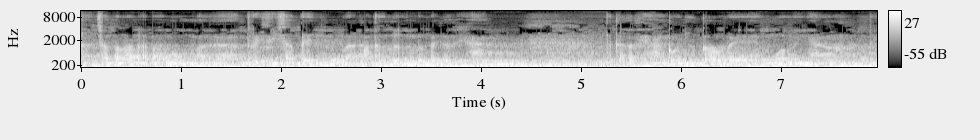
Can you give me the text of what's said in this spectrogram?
À, trong đó đã bao gồm à, thuế phí sang tên và có thương lượng đối với các khách hàng. Tất cả các khách hàng có nhu cầu về mua về nhà ở thì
